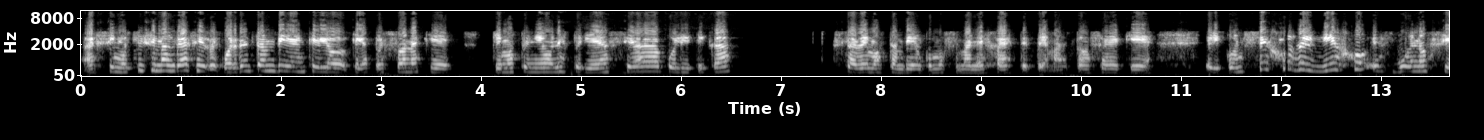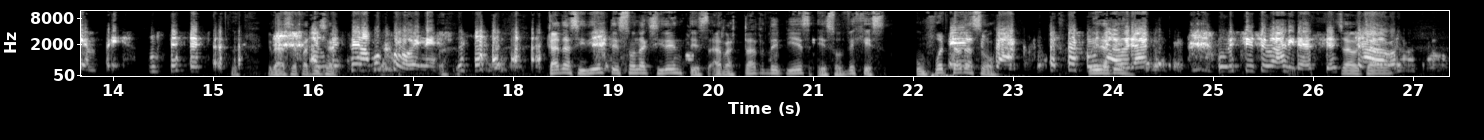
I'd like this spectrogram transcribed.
así muchísimas gracias y recuerden también que, lo, que las personas que, que hemos tenido una experiencia política sabemos también cómo se maneja este tema. Entonces, que el consejo del viejo es bueno siempre. Gracias, Patricia. Aunque seamos jóvenes. Caras y dientes son accidentes. Arrastrar de pies, esos vejez. Un fuerte abrazo. Un abrazo. Muchísimas gracias. chao. chao.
